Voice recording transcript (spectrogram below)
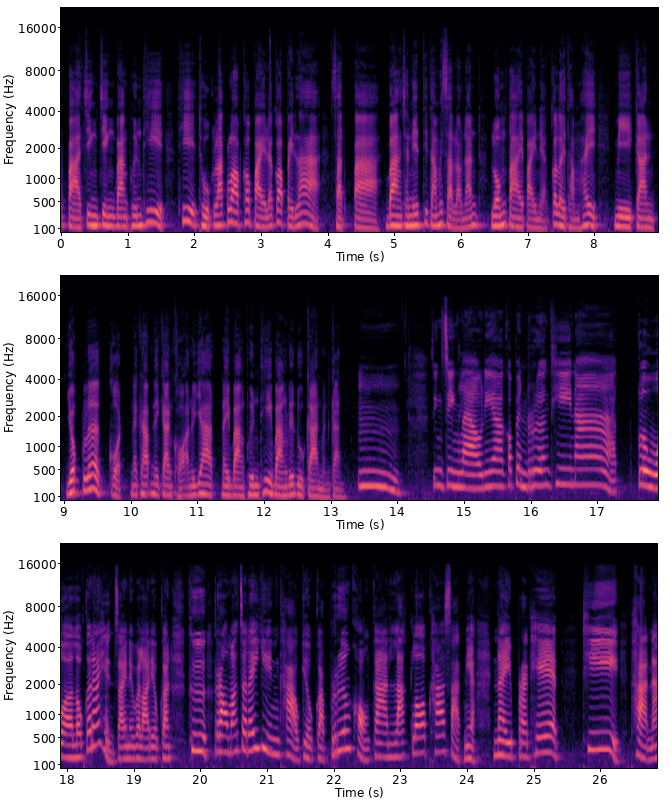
ตป่าจริง ๆ บางพื้นที่ที่ถูกลักลอบเข้าไป แล้วก็ไปล่าสัตว์ป่า บางชนิดที่ทำให้สัตว์เหล่านั้น ล้มตายไปเนี่ยก็เลยทำให้มีการยกเลิกกฎนะครับในการขออนุญาตในบางพื้นที่บางฤดูกาลเหมือนกัน อืมจริงๆ แล้วเนี่ยก็เป็นเรื่องที่น่า กลัวแล้วก็น่าเห็นใจในเวลาเดียวกัน คือเรามักจะได้ยินข่าวเกี่ยวกับเรื่องของการลักลอบฆ่าสัตว์เนี่ยในประเทศที่ฐานะ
